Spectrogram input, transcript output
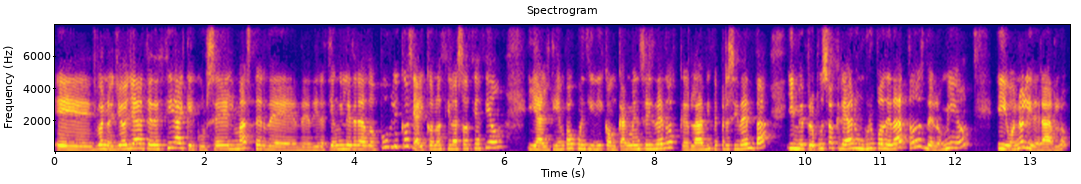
eh, bueno, yo ya te decía que cursé el máster de, Dirección y Liderazgo Públicos y ahí conocí la asociación y al tiempo coincidí con Carmen Seisdedos, que es la vicepresidenta, y me propuso crear un grupo de datos de lo mío y, bueno, liderarlo.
